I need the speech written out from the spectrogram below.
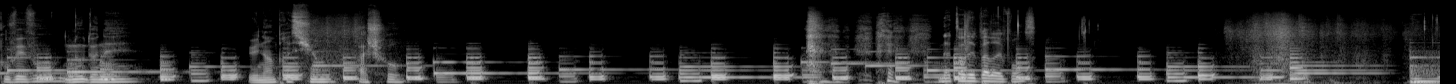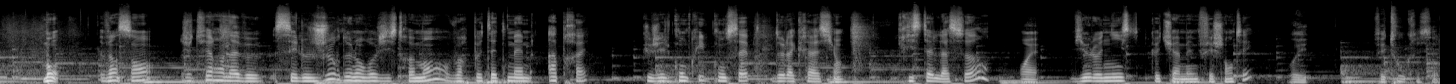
Pouvez-vous nous donner une impression à chaud N'attendez pas de réponse. Bon, Vincent, je vais te faire un aveu. C'est le jour de l'enregistrement, voire peut-être même après, que j'ai compris le concept de la création. Christelle Lassor, Ouais. violoniste que tu as même fait chanter, Oui. Fais tout, Christelle.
